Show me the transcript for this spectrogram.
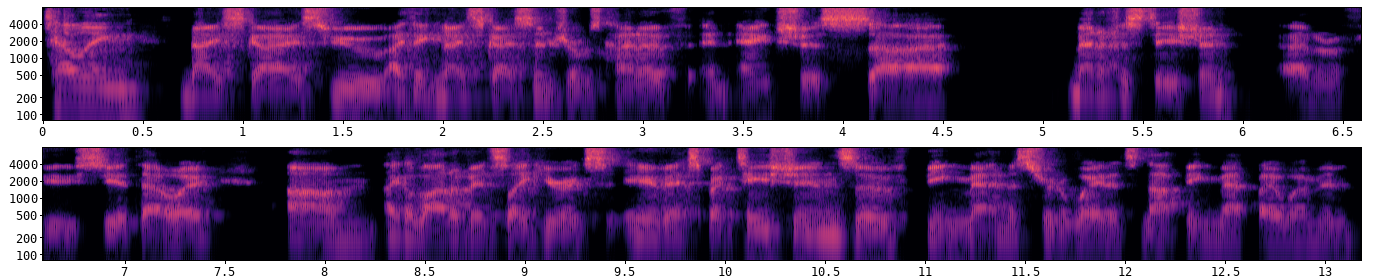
telling nice guys who I think nice guy syndrome is kind of an anxious uh, manifestation. I don't know if you see it that way. Um, like a lot of it's like your ex- expectations of being met in a certain way that's not being met by women.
